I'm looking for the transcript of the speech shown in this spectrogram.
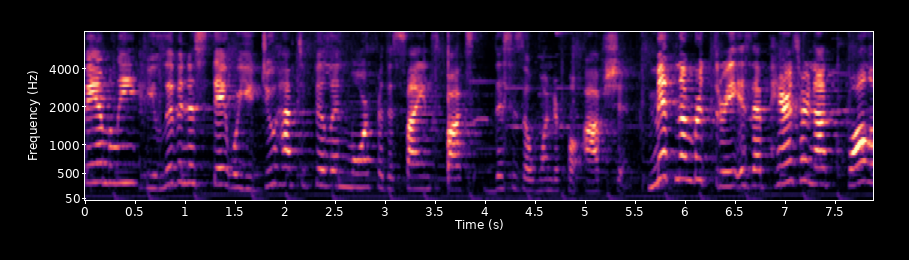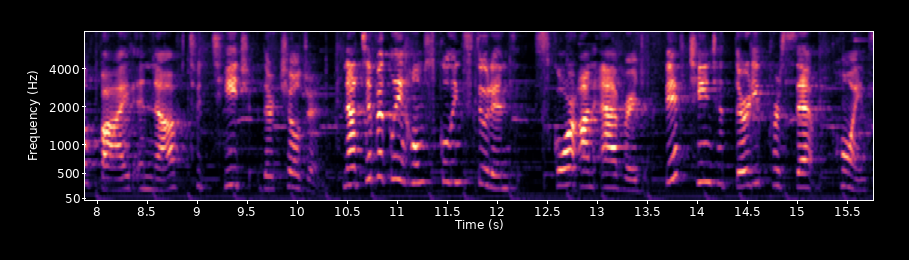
family. If you live in a state where you do have to fill in more for the science box, this is a wonderful option. Myth number three is that parents are not qualified enough to teach their children. Now, typically homeschooling students score on average 15 to 30% points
